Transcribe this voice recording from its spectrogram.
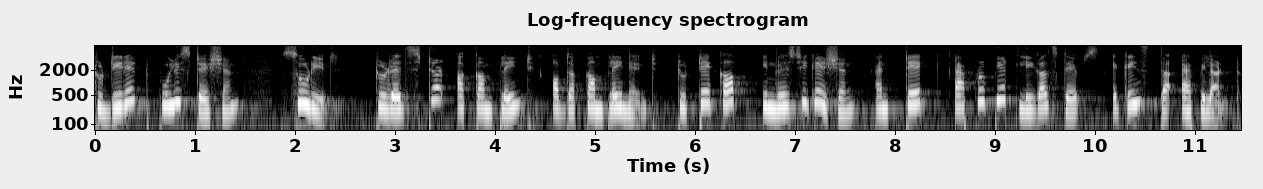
to direct police station Surir to register a complaint of the complainant to take up investigation and take appropriate legal steps against the appellant.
